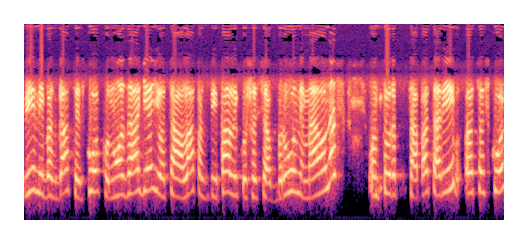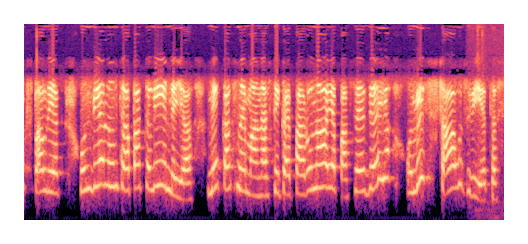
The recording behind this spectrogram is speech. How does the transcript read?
vienības gases koku nozāģē, jo tā lapas bija palikušas jau brūni melnas. Un tur tāpat arī tas koks paliek. Un viena un tā pati līnija. Nekas nemanās, tikai parunāja, pasēdēja un viss stāv uz vietas.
